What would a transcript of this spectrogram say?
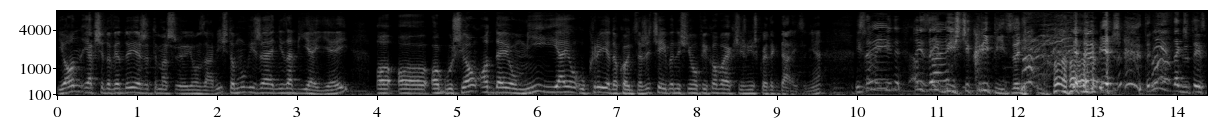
i on, jak się dowiaduje, że ty masz e, ją zabić, to mówi, że nie zabijaj jej, o, o, ogłusz ją, oddaj ją mi i ja ją ukryję do końca życia i będę się nią opiekował jak księżniczką i tak dalej, co nie? I sobie, i to, jest zajebiście creepy, co nie? Wiesz, to nie jest tak, że to jest,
